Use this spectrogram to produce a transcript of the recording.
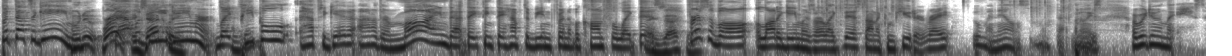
but that's a game. Who knew? Right, That would exactly. be a gamer. Like people have to get it out of their mind that they think they have to be in front of a console like this. Exactly. First of all, a lot of gamers are like this on a computer, right? Ooh, my nails I like that noise. Are we doing like ASMR?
